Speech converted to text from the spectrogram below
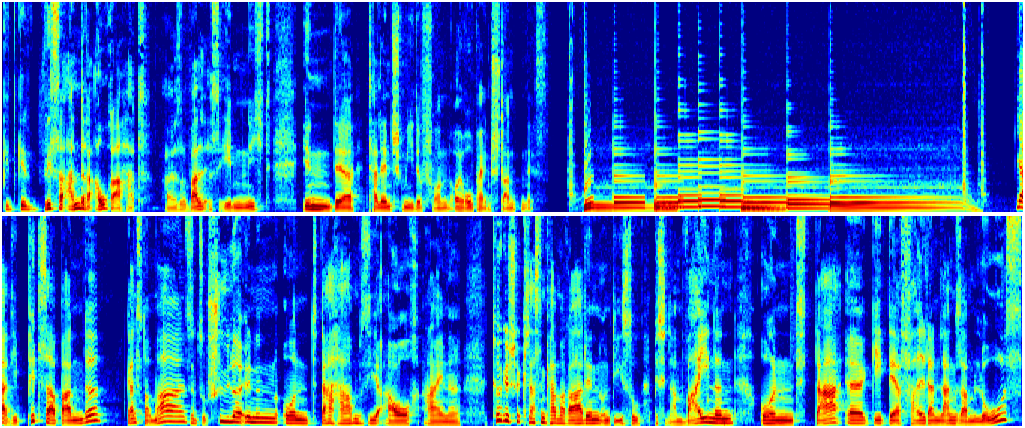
gewisse andere Aura hat. Also weil es eben nicht in der Talentschmiede von Europa entstanden ist. Ja, die Pizzabande, ganz normal, sind so SchülerInnen und da haben sie auch eine türkische Klassenkameradin und die ist so ein bisschen am Weinen und da äh, geht der Fall dann langsam los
